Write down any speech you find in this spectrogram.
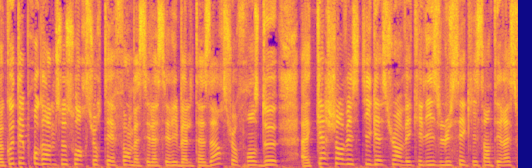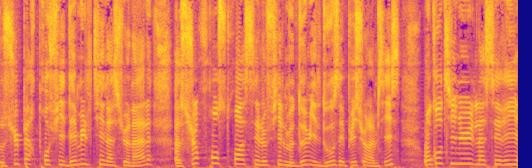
Euh, côté programme ce soir sur TF1, bah, c'est la série Balthazar. Sur France 2, euh, Cache Investigation avec Élise Lucet qui s'intéresse au super profit des multinationales. Euh, sur France 3, c'est le film 2012. Et puis sur M6, on continue la série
